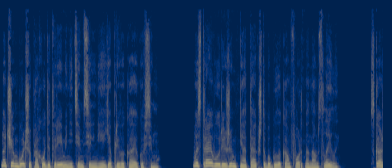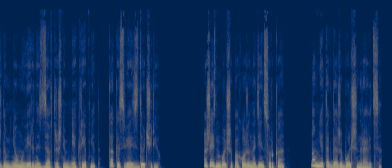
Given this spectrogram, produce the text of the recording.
Но чем больше проходит времени, тем сильнее я привыкаю ко всему. Выстраиваю режим дня так, чтобы было комфортно нам с Лейлой. С каждым днем уверенность в завтрашнем дне крепнет, как и связь с дочерью. Жизнь больше похожа на день сурка, но мне так даже больше нравится.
